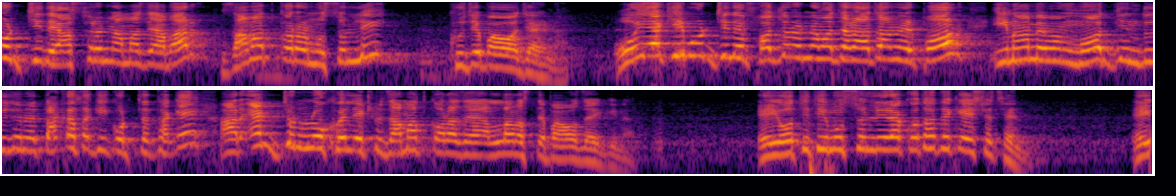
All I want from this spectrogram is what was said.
মসজিদে আসরের নামাজে আবার জামাত করার মুসল্লি খুঁজে পাওয়া যায় না। ওই একই মসজিদে ফজরের নামাজের আজানের পর ইমাম এবং মসজিদ দুইজনে তাকাতাকি করতে থাকে, আর একজন লোক হইলে একটু জামাত করা যায় আল্লাহ রাস্তে পাওয়া যায় কিনা? এই অতিথি মুসল্লিরা কোথা থেকে এসেছেন? এই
